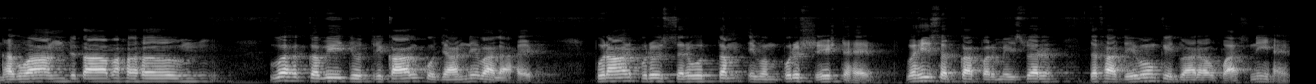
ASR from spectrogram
भगवान पितामह। वह कवि जो त्रिकाल को जानने वाला है। पुराण पुरुष सर्वोत्तम एवं पुरुष श्रेष्ठ है। वही सबका परमेश्वर तथा देवों के द्वारा उपासनी है।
